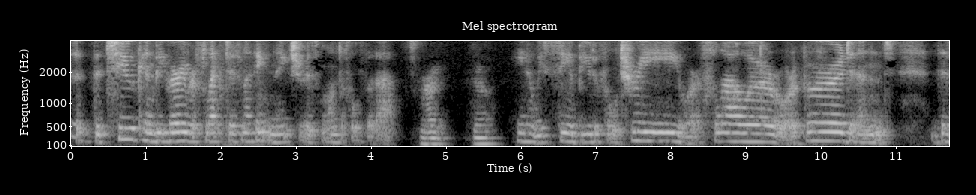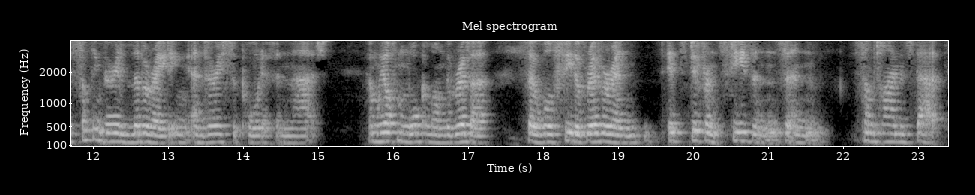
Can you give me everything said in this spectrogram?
The, the two can be very reflective, and I think nature is wonderful for that. Right. Yeah. You know, we see a beautiful tree or a flower or a bird, and there's something very liberating and very supportive in that. And we often walk along the river, so we'll see the river in its different seasons, and sometimes that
